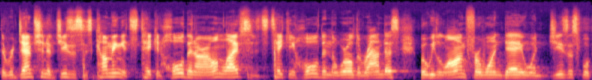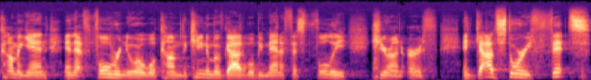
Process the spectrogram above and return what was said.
the redemption of Jesus is coming. It's taken hold in our own lives, it's taking hold in the world around us. But we long for one day when Jesus will come again and that full renewal will come. The kingdom of God will be manifest fully here on earth. And God's story fits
